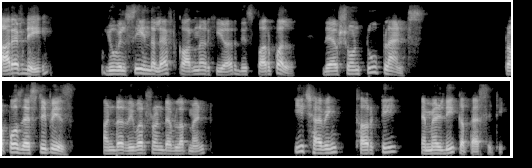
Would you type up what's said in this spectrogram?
RFD, you will see in the left corner here, this purple, they have shown two plants, proposed STPs under riverfront development each having 30 MLD capacity.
